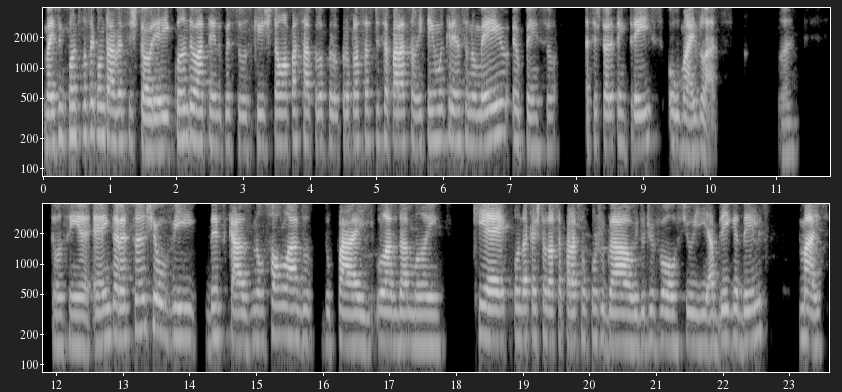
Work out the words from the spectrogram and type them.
Mas enquanto você contava essa história e quando eu atendo pessoas que estão a passar pelo, pelo, pelo processo de separação e tem uma criança no meio, eu penso, essa história tem três ou mais lados. Né? Então, assim, é, é interessante ouvir desse caso não só o lado do pai, o lado da mãe, que é quando a questão da separação conjugal e do divórcio e a briga deles, mas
